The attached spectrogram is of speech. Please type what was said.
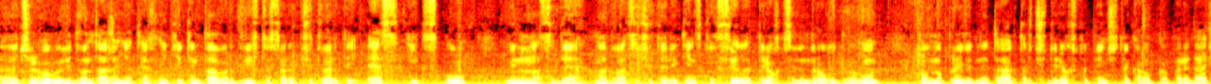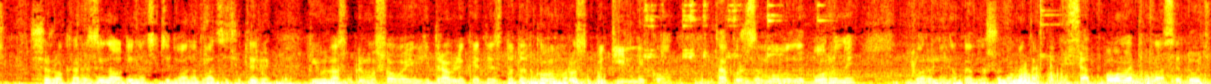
Е, Чергове відвантаження техніки Кентавр 244 SXU. Він у нас іде на 24 кінських сили, трьохциліндровий двигун, повнопривідний трактор, 4-ступенчата коробка передач, широка резина 11,2 на 24 і у нас примусова гідравліка йде з додатковим розподільником. Також замовили борони. Борони, напевно, що на метр 50 бомет у нас ідуть.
